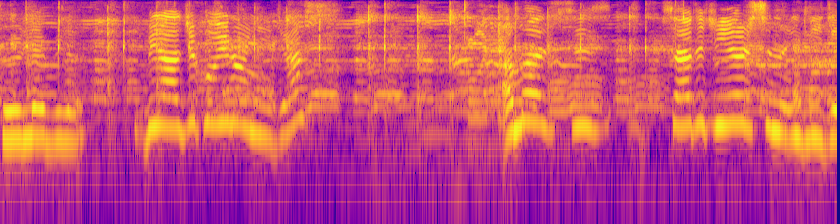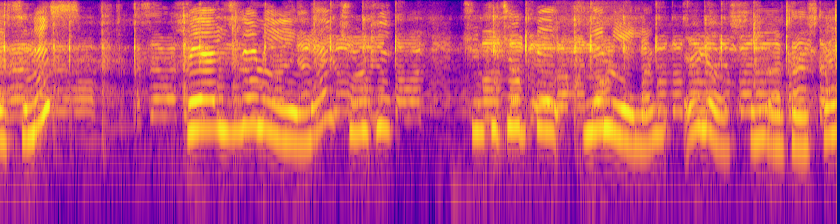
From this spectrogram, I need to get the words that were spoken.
Şöyle biraz, birazcık oyun oynayacağız. Ama siz sadece yarısını izleyeceksiniz. Veya izlemeyin. Çünkü çünkü çok beklemeyelim. Öyle olsun arkadaşlar.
